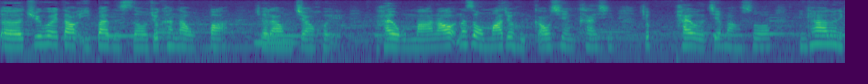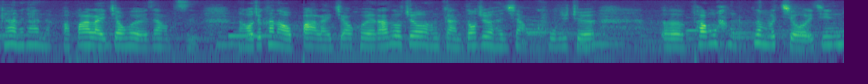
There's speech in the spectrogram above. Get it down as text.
呃，聚会到一半的时候，就看到我爸就来我们教会，还有我妈。然后那时候我妈就很高兴很开心，就拍我的肩膀说：“你看，你看，你看，爸爸来教会了这样子。”然后就看到我爸来教会，那时候就很感动，就很想哭，就觉得，呃，盼望那么久，已经，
